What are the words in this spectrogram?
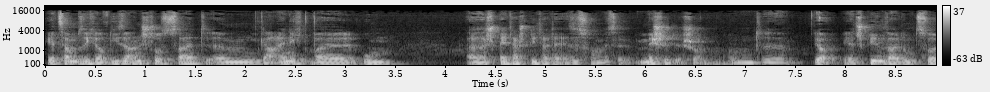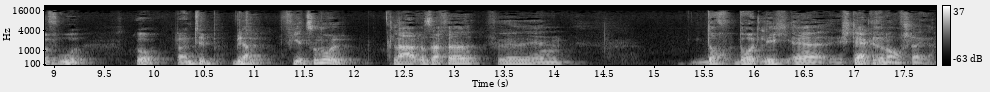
Jetzt haben sie sich auf diese Anstoßzeit ähm, geeinigt, weil um äh, später spielt halt der SSV Meschede schon. Und äh, ja, jetzt spielen sie halt um 12 Uhr. So, dein Tipp, bitte. Ja, 4 zu 0. Klare Sache für den doch deutlich äh, stärkeren Aufsteiger.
